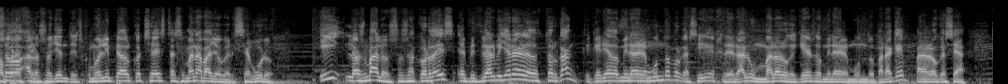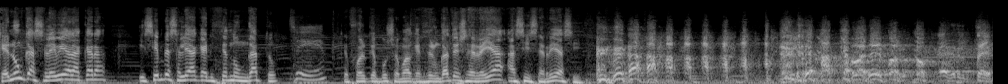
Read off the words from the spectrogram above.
Aviso precio. a los oyentes, como he limpiado el coche esta semana va a llover, seguro. Y los malos, ¿os acordáis? El principal villano era el Dr. Gang, que quería dominar el mundo porque así, en general, un malo lo que quiere es dominar el mundo. ¿Para qué? Para lo que sea. Que nunca se le veía la cara y siempre salía acariciando un gato, Sí. que fue el que puso en moda acariciar un gato y se reía así, se reía así. Acabaré por cogerte,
